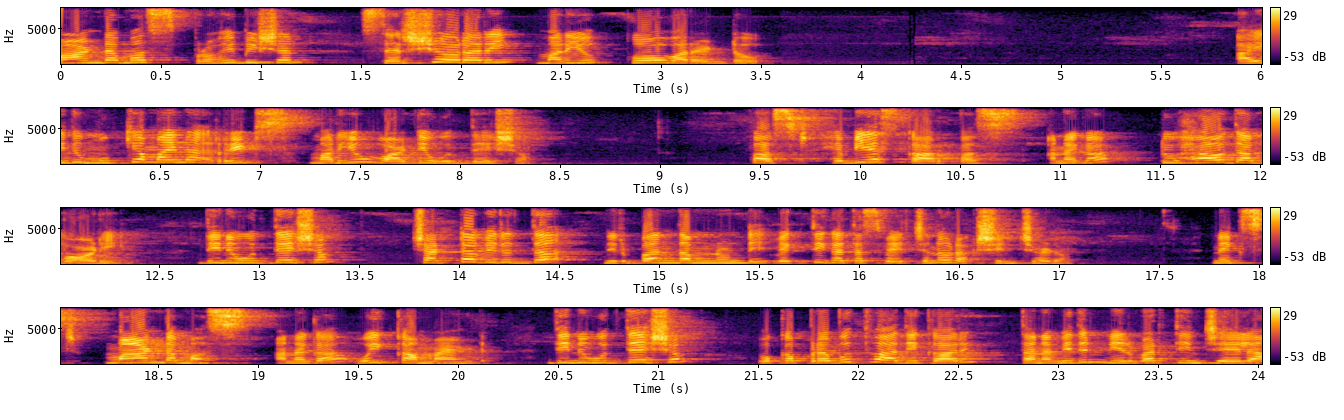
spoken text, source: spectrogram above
mandamus prohibition certiorari మరియు కోవరెంటో. ఐదు ముఖ్యమైన రిట్స్ మరియు వాటి ఉద్దేశం. ఫస్ట్ హెబియస్ కార్పస్ అనగా టు హ్యావ్ ద బాడీ దీని ఉద్దేశం చట్టవిరుద్ధ నిర్బంధం నుండి వ్యక్తిగత స్వేచ్ఛను రక్షించడం. నెక్స్ట్ మాండమస్ అనగా వి కమాండ్ దీని ఉద్దేశం ఒక ప్రభుత్వ అధికారి తన విధిని నిర్వర్తించేలా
